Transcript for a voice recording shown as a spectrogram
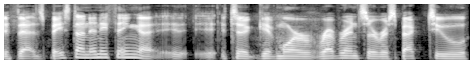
if that's based on anything uh, i i to give more reverence or respect to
